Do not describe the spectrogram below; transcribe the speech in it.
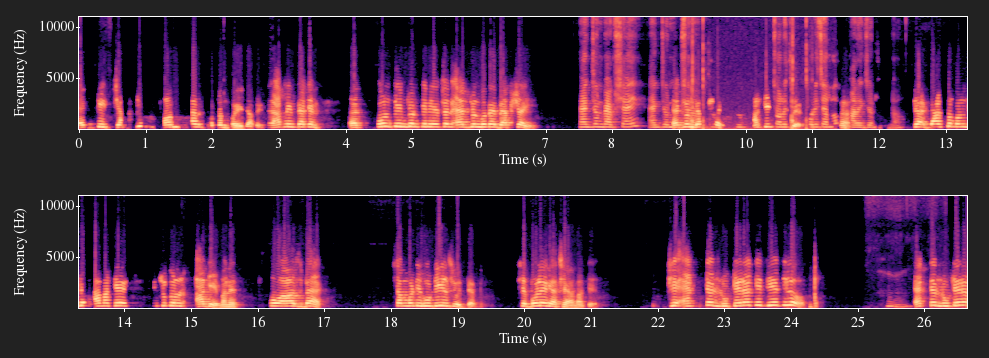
একটি জাতীয় সরকার গঠন হয়ে যাবে। আপনি দেখেন কোন তিনজনকে নিয়েছেন? একজন বোধহয় ব্যবসায়ী। একজন ব্যবসায়ী একজন একজন ব্যবসায়ী। আর কি পরিচালক হ্যাঁ। আরেকজন যার সম্বন্ধে আমাকে কিছুক্ষণ আগে মানে four hours back somebody who deals with them সে বলে গেছে আমাকে যে একটা লুটেরাকে দিয়ে দিল। হুম। একটা লুটেরা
